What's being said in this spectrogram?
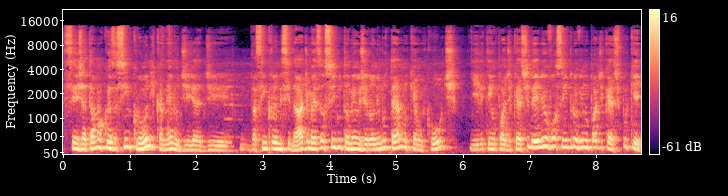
seja até uma coisa sincrônica mesmo, de, de, da sincronicidade, mas eu sigo também o Jerônimo Termo, que é um coach, e ele tem um podcast dele, e eu vou sempre ouvir no podcast. Por quê?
